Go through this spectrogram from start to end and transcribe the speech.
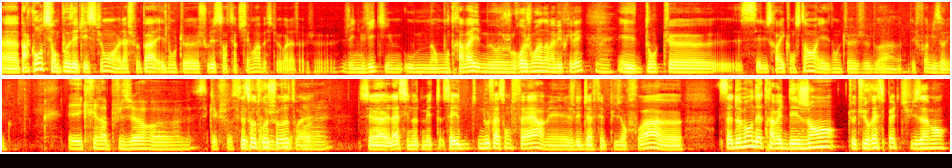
Euh, par contre, si on me pose des questions, euh, là, je peux pas. Et donc, euh, je de sortir de chez moi parce que voilà, j'ai une vie qui, où mon travail me rejoint dans ma vie privée. Ouais. Et donc, euh, c'est du travail constant. Et donc, je dois des fois m'isoler. Et écrire à plusieurs, c'est quelque chose. Ça, que c'est autre chose, ouais. Là, c'est une autre méthode. C'est une autre façon de faire, mais je l'ai déjà fait plusieurs fois. Ça demande d'être avec des gens que tu respectes suffisamment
